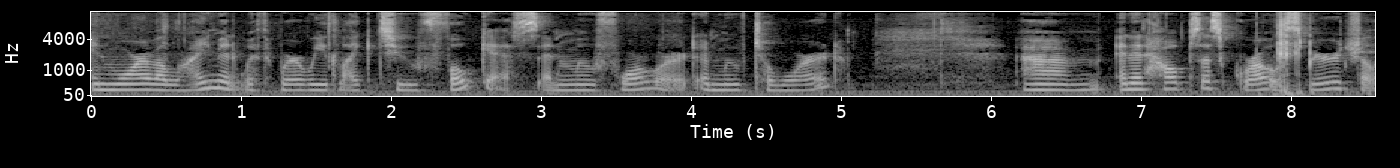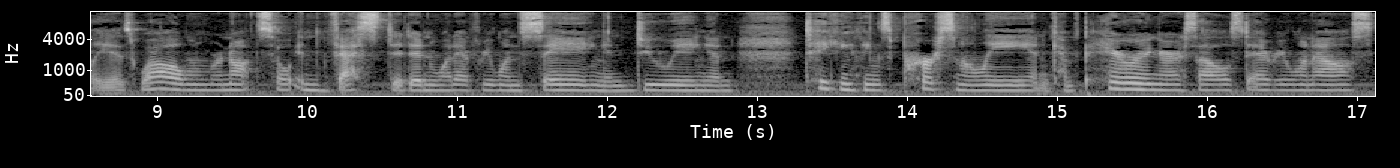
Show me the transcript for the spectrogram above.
in more of alignment with where we'd like to focus and move forward and move toward. Um, and it helps us grow spiritually as well when we're not so invested in what everyone's saying and doing and taking things personally and comparing ourselves to everyone else.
